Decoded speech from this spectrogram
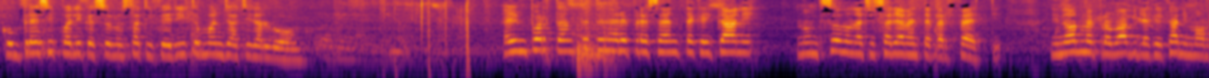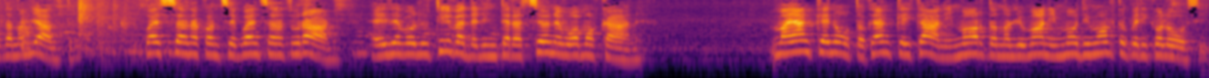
compresi quelli che sono stati feriti o mangiati dall'uomo. È importante tenere presente che i cani non sono necessariamente perfetti. Di norma è probabile che i cani mordano gli altri. Questa è una conseguenza naturale ed evolutiva dell'interazione uomo-cane. Ma è anche noto che anche i cani mordono gli umani in modi molto pericolosi.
